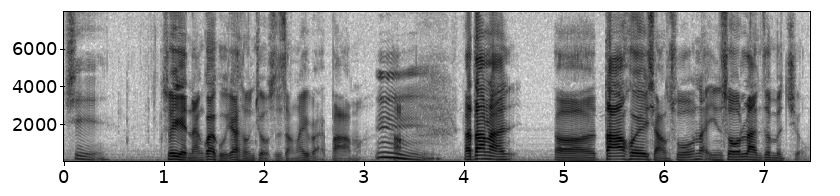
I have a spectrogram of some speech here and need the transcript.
是，所以也难怪股价从九十涨到一百八嘛，嗯，那当然，呃，大家会想说，那营收烂这么久。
